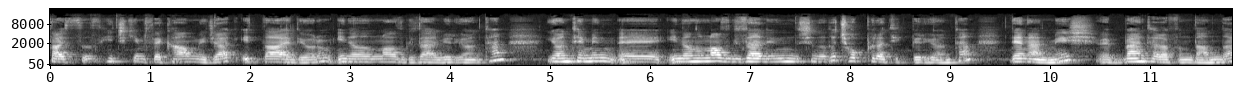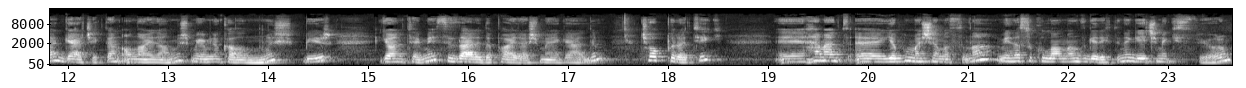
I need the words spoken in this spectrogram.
saçsız hiç kimse kalmayacak iddia ediyorum. İnanılmaz güzel bir yöntem. Yöntemin e, inanılmaz güzelliğinin dışında da çok pratik bir yöntem. Denenmiş ve ben tarafından da gerçekten onaylanmış, memnun kalınmış bir yöntemi sizlerle de paylaşmaya geldim. Çok pratik. Ee, hemen e, yapım aşamasına ve nasıl kullanmanız gerektiğine geçmek istiyorum.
